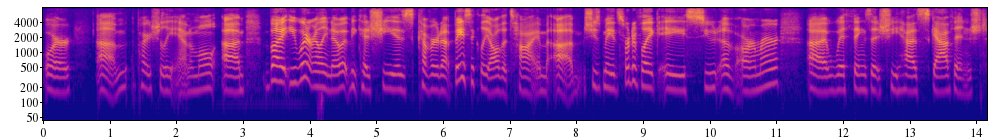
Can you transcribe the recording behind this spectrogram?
or um partially animal. Um but you wouldn't really know it because she is covered up basically all the time. Um she's made sort of like a suit of armor uh with things that she has scavenged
